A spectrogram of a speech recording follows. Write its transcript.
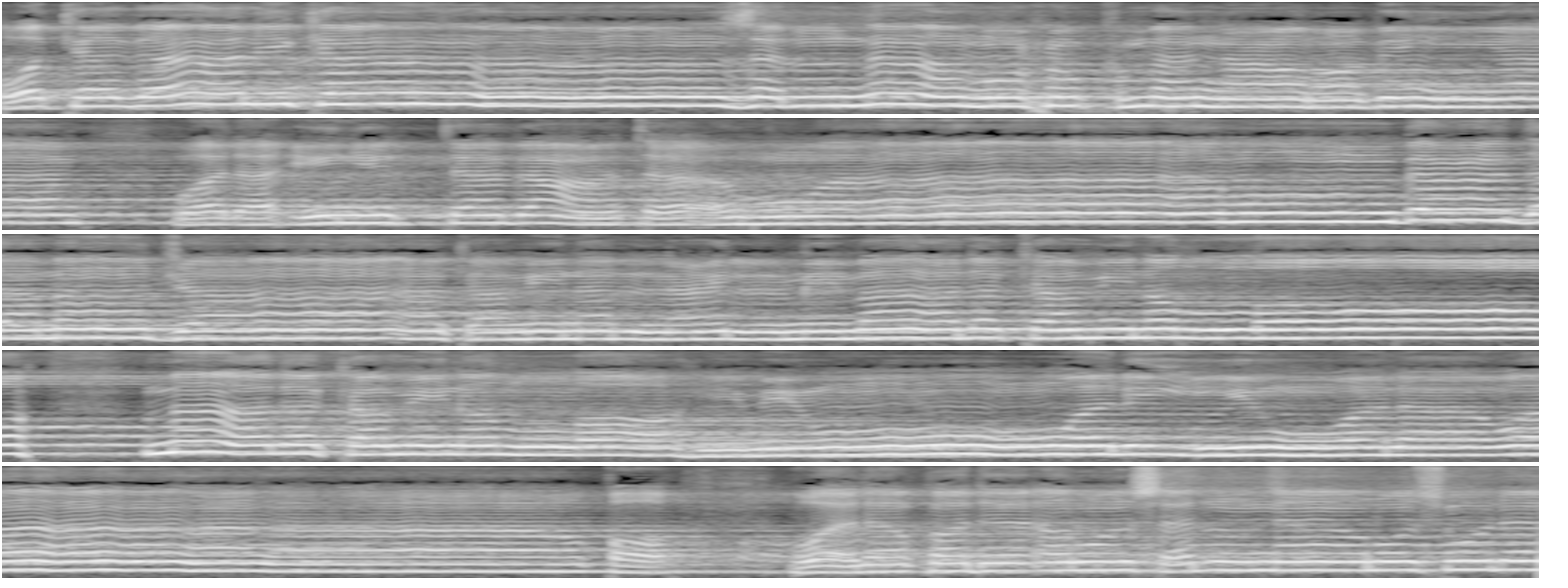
وكذلك أنزلناه حكما عربيا. ولئن اتبعت أهواءهم بعدما جاءك من العلم ما لك من الله ما لك من الله من ولي ولا واق. ولقد أرسلنا رسلا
